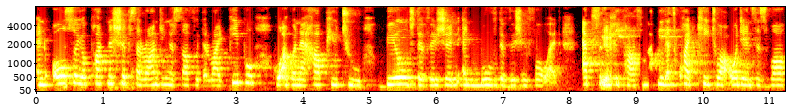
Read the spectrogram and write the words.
And also your partnership, surrounding yourself with the right people who are going to help you to build the vision and move the vision forward. Absolutely yes. powerful. I think that's quite key to our audience as well,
